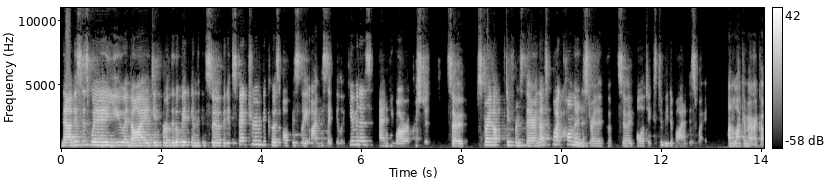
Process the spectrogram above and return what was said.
Now, this is where you and I differ a little bit in the conservative spectrum because obviously I'm a secular humanist and you are a Christian. So, straight up difference there. And that's quite common in Australia for conservative politics to be divided this way, unlike America.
